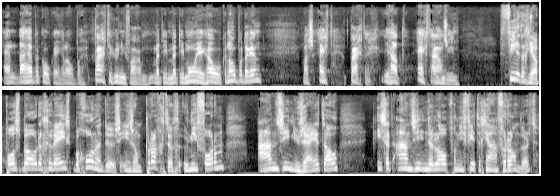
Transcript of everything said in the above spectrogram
En daar heb ik ook in gelopen. Prachtig uniform. Met die, met die mooie gouden knopen erin. Was echt prachtig. Je had echt aanzien. 40 jaar postbode geweest. Begonnen dus in zo'n prachtig uniform. Aanzien, u zei het al. Is dat aanzien in de loop van die 40 jaar veranderd?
